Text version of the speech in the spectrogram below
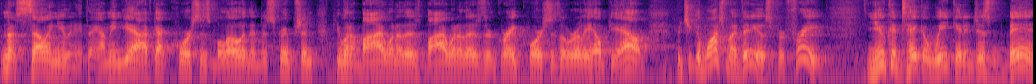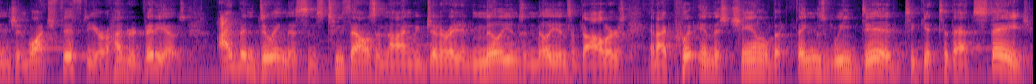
I'm not selling you anything. I mean yeah I've got courses below in the description. If you want to buy one of those buy one of those. They're great courses. They'll really help you out. But you can watch my videos for free. You could take a weekend and just binge and watch 50 or 100 videos I've been doing this since 2009 we've generated millions and millions of dollars and I put in this channel the things we did to get to that stage.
